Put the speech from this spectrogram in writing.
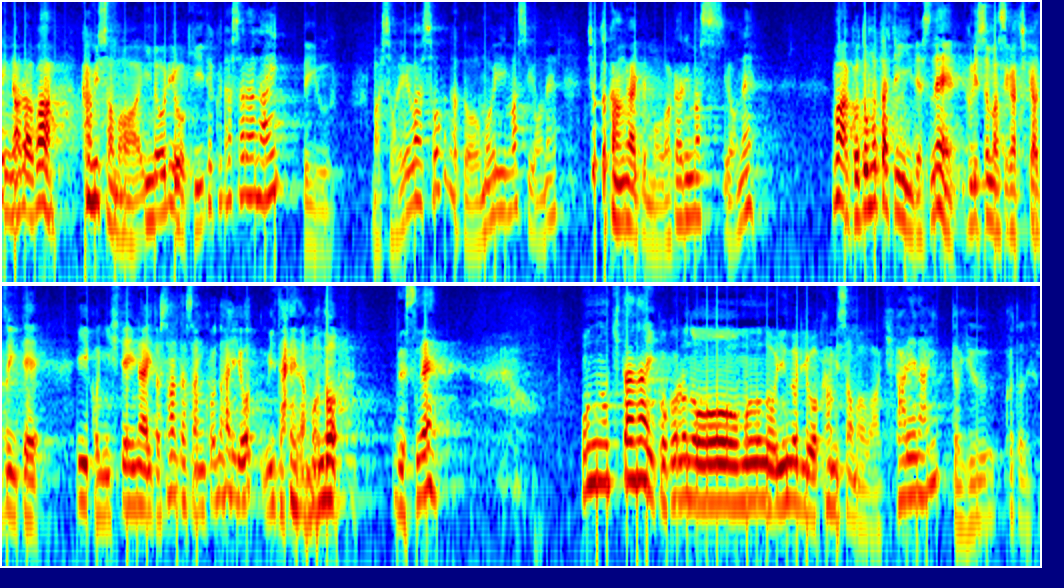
いならば、神様は祈りを聞いてくださらないっていう。まあ、それはそうだと思いますよね。ちょっと考えてもわかりますよね。まあ、子供たちにですね、クリスマスが近づいて、いい子にしていないとサンタさん来ないよみたいなものですねほんの汚い心のものの祈りを神様は聞かれないということです。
